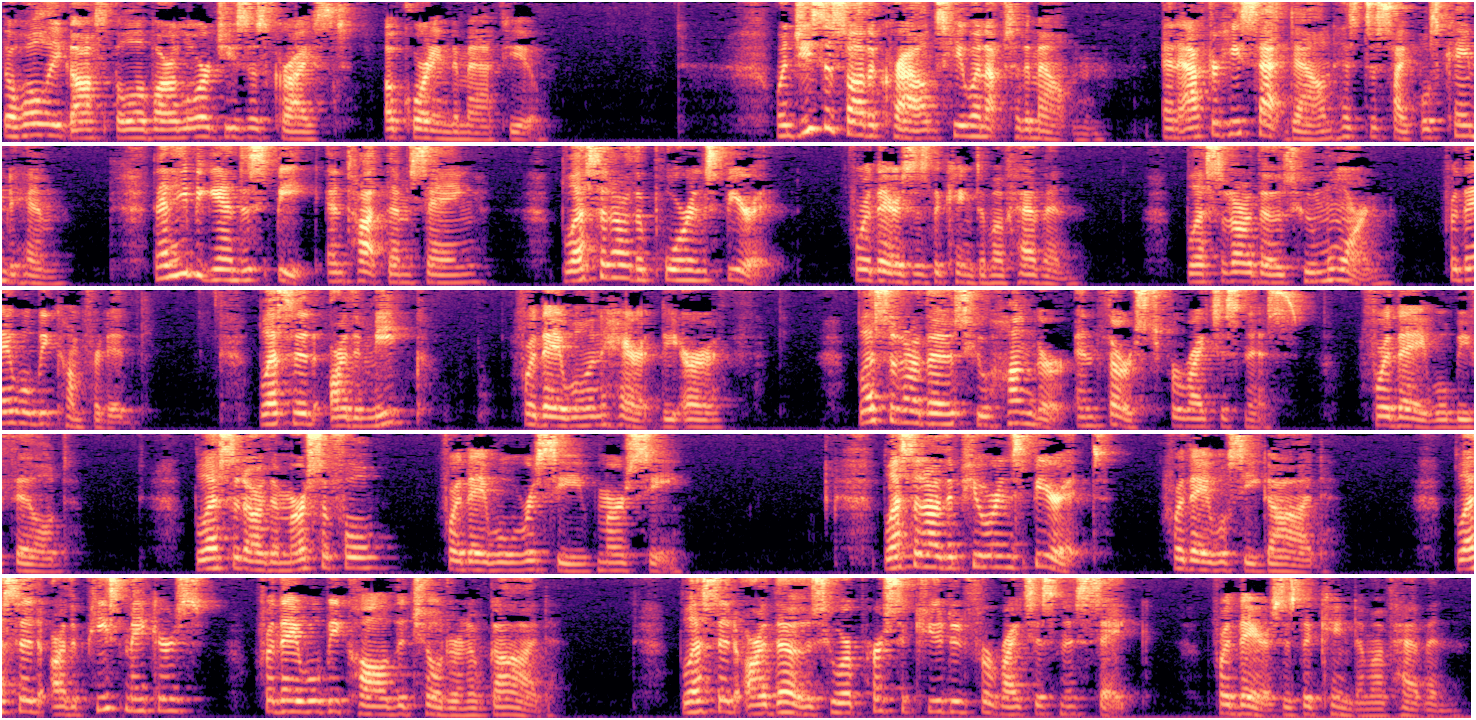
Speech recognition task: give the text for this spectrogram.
The Holy Gospel of our Lord Jesus Christ, according to Matthew. When Jesus saw the crowds, he went up to the mountain. And after he sat down, his disciples came to him. Then he began to speak and taught them, saying, Blessed are the poor in spirit, for theirs is the kingdom of heaven. Blessed are those who mourn, for they will be comforted. Blessed are the meek, for they will inherit the earth. Blessed are those who hunger and thirst for righteousness, for they will be filled. Blessed are the merciful, for they will receive mercy. Blessed are the pure in spirit, for they will see God. Blessed are the peacemakers, for they will be called the children of God. Blessed are those who are persecuted for righteousness' sake, for theirs is the kingdom of heaven.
